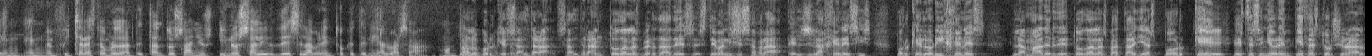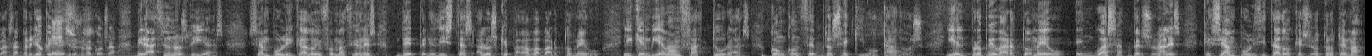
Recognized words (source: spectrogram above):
en, en- en fichar a este hombre durante tantos años y no salir de ese laberinto que tenía el Barça montado. No, no, porque saldrá, saldrán todas las verdades, Esteban, y se sabrá el- la génesis. Porque el origen es la madre de todas las batallas. ¿Por qué este señor empieza a extorsionar al Barça? Pero yo quería Eso deciros una cosa. Mira, hace unos días se han publicado informaciones de periodistas a los que pagaba Bartomeu y que enviaban facturas con conceptos equivocados. Y el propio Bartomeu, en WhatsApp personales que se han publicitado, que es otro tema,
